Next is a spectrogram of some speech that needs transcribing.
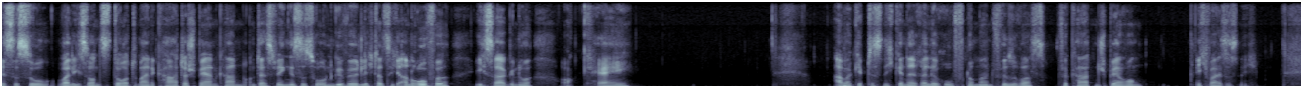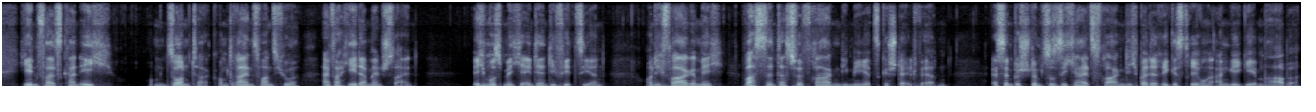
Ist es so, weil ich sonst dort meine Karte sperren kann und deswegen ist es so ungewöhnlich, dass ich anrufe? Ich sage nur, okay. Aber gibt es nicht generelle Rufnummern für sowas, für Kartensperrung? Ich weiß es nicht. Jedenfalls kann ich um Sonntag um 23 Uhr einfach jeder Mensch sein. Ich muss mich identifizieren. Und ich frage mich, was sind das für Fragen, die mir jetzt gestellt werden? Es sind bestimmt so Sicherheitsfragen, die ich bei der Registrierung angegeben habe.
